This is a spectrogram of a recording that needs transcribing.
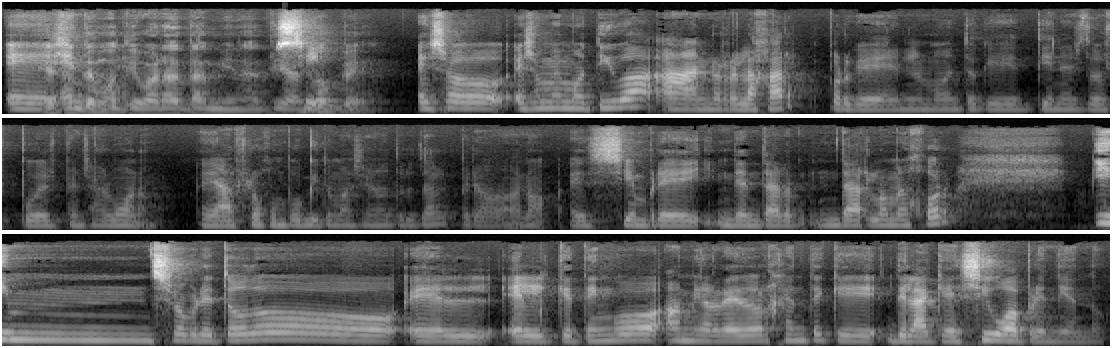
Eh, eso te motivará también a ti a tope. Eso, eso me motiva a no relajar porque en el momento que tienes dos puedes pensar, bueno, eh, aflojo un poquito más en otro tal, pero no, es siempre intentar dar lo mejor. Y mm, sobre todo el, el, que tengo a mi alrededor gente que, de la que sigo aprendiendo.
